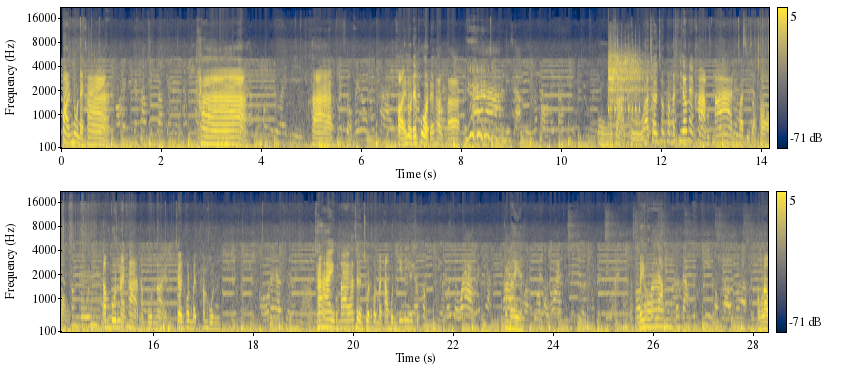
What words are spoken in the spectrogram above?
ขอให้หนูหน่อยค่ะ ขอให้มีแต่ความสุขความเจริญนะคะค่ะแล้วก็ขอให้รวยอีกค่ะ ไม่โศกไม่โรคไม่ภัยขอให้หนูได้ผัวด้วยค่ะคุณป้า อ่ามีสามีก็ขอให้สามีรวย โอ้สาธุว่าเชิญชวนคนมาเที่ยวหน่อยค่ะคุณป้าที่วัดศรีสาทองๆทำบุญทำบุญหน่อยค่ะทำบุญหน่อย เชิญคนมาทำบุญขอให้เราเชิญเหรอ ใช่คุณป้าก็เชิญชวนคนมาทำบุญที่นี่ เดี๋ยวเขาเดี๋ยวเขาจะว่างไหมเนี่ยทำไมอะกลัวกลัวเขาว่าจริงไปเชิญเขาไปทั่วไม่ว่างเขดังเขาดังทุกที่ของเราก็ของเรา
